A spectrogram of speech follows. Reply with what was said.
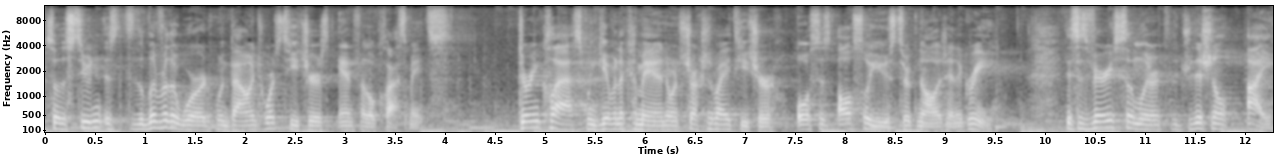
so the student is to deliver the word when bowing towards teachers and fellow classmates. During class, when given a command or instructions by a teacher, os is also used to acknowledge and agree. This is very similar to the traditional I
